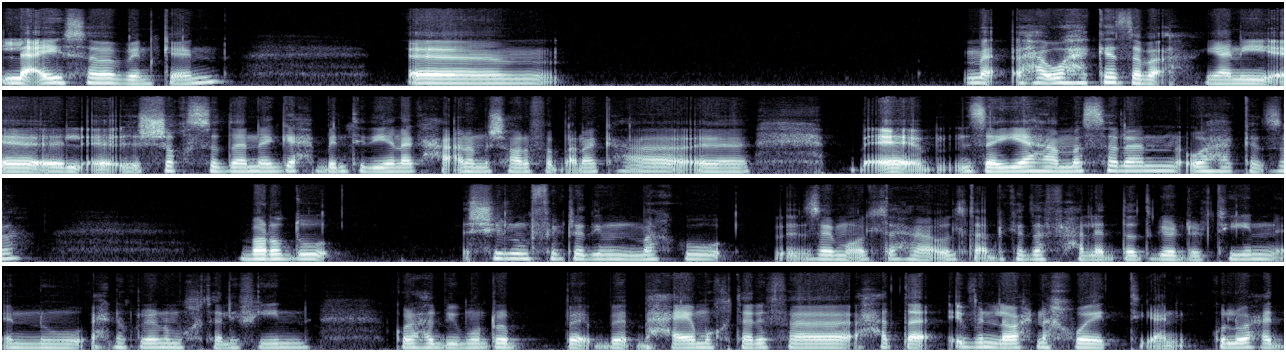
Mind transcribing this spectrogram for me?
لأي سبب إن كان. ما- وهكذا بقى. يعني آه، ال- الشخص ده ناجح بنتي دي ناجحة أنا مش عارفة أبقى ناجحة آه، آه، زيها مثلا وهكذا. برضو شيلوا الفكرة دي من دماغكم زي ما قلت إحنا قلت قبل كده في حلقة دات جيرل روتين انه إحنا كلنا مختلفين. كل واحد بيمر بحياة مختلفة. حتى even لو إحنا اخوات يعني كل واحد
